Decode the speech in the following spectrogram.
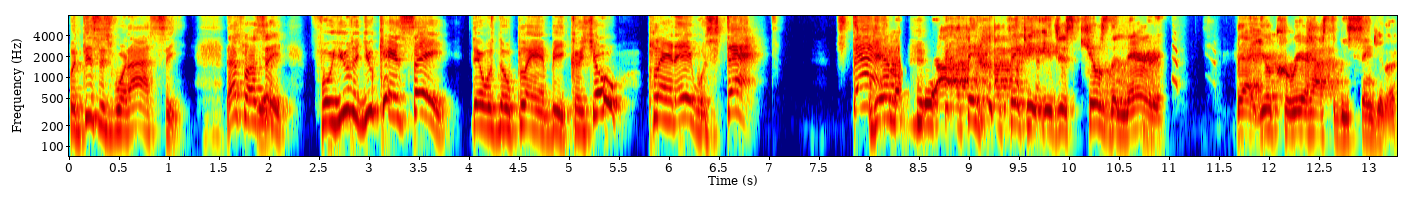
but this is what I see. That's what I yeah. say. For you to, you can't say there was no plan B because your plan A was stacked. Stacked. Yeah, man. I think, I think it, it just kills the narrative that your career has to be singular,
